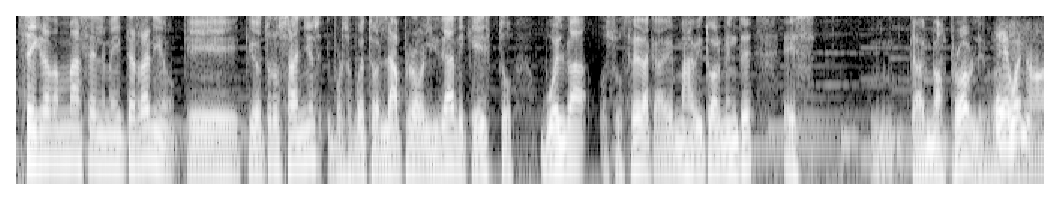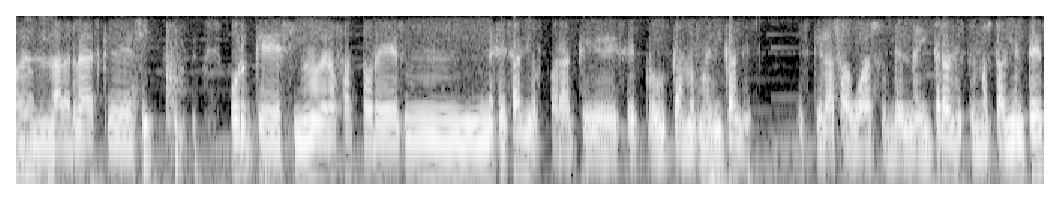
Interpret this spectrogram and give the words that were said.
6 grados más en el Mediterráneo que, que otros años, y por supuesto la probabilidad de que esto vuelva o suceda cada vez más habitualmente es mm, cada vez más probable. Eh, bueno, la verdad es que sí, porque si uno de los factores mm, necesarios para que se produzcan los medicanes es que las aguas del Mediterráneo estén más calientes,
